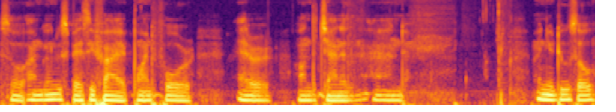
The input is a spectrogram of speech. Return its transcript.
So I'm going to specify 0.4 error on the channel. And when you do so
